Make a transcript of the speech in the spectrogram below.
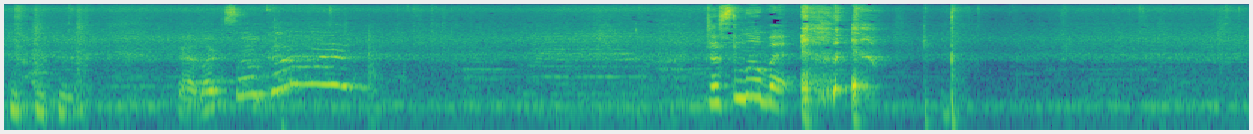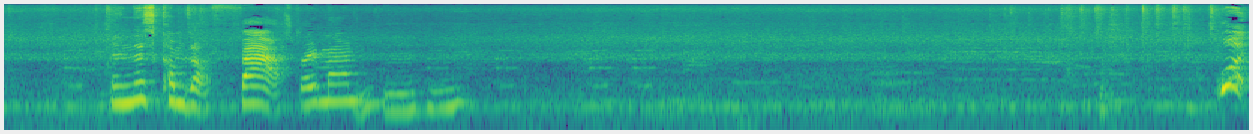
that looks so good. Just a little bit. and this comes out fast, right, Mom? Mm-hmm. What?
